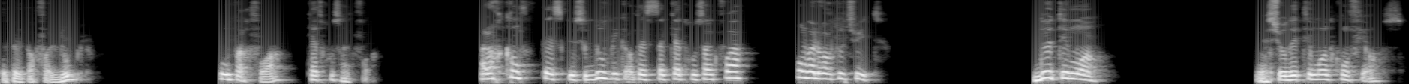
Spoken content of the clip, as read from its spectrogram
ça peut être parfois le double, ou parfois quatre ou cinq fois. Alors quand est-ce que ce double et quand est-ce que quatre ou cinq fois? On va le voir tout de suite. Deux témoins. Bien sûr, des témoins de confiance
